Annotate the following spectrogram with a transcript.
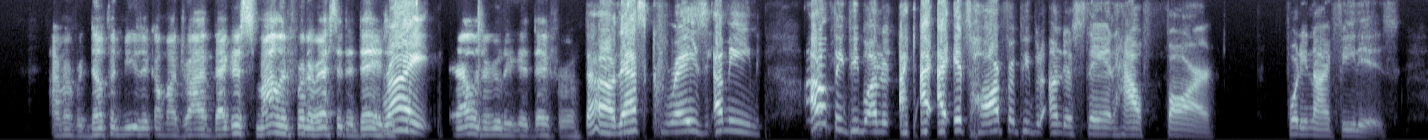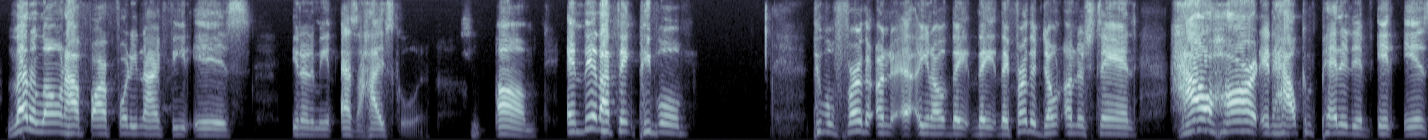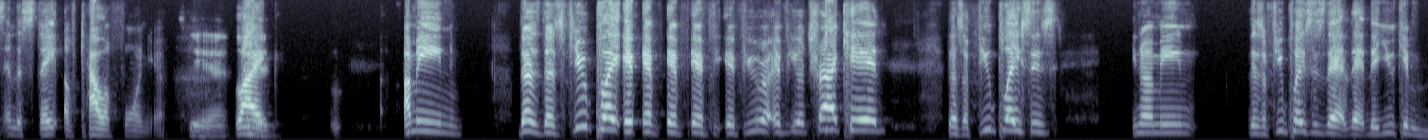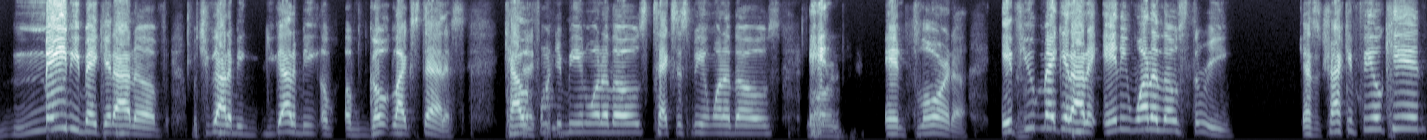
I remember dumping music on my drive back, just smiling for the rest of the day. Just, right. That was a really good day for him. Oh, that's crazy. I mean, I don't think people under. I, I, I, it's hard for people to understand how far 49 feet is, let alone how far 49 feet is. You know what I mean? As a high schooler. Um, and then I think people people further under uh, you know they they they further don't understand how hard and how competitive it is in the state of California. Yeah. Like, I mean, there's there's few play if if if if if you're if you're a track kid, there's a few places, you know what I mean. There's a few places that that, that you can maybe make it out of, but you gotta be you gotta be of, of goat like status. California being one of those, Texas being one of those, and, and Florida. If you make it out of any one of those three, as a track and field kid,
